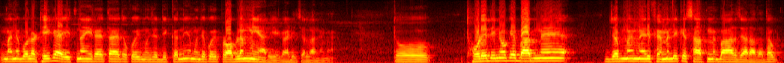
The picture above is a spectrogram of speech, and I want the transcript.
मैंने बोला, ठीक है, इतना ही रहता है तो कोई मुझे दिक्कत नहीं है, मुझे कोई प्रॉब्लम नहीं आ रही है गाड़ी चलाने में। तो थोड़े दिनों के बाद में जब मैं मेरी फैमिली के साथ में बाहर जा रहा था, तब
